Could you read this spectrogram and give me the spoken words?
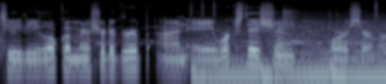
to the local administrator group on a workstation or a server.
